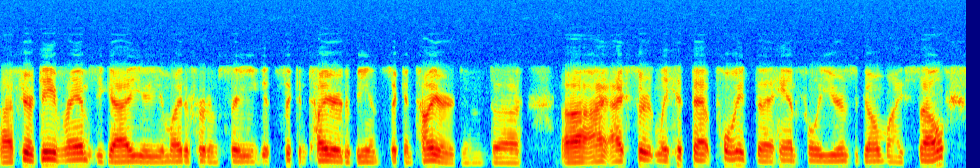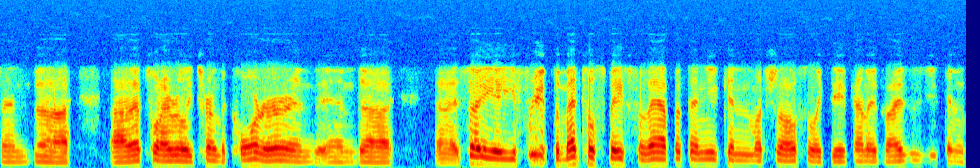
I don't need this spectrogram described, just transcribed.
uh, if you're a Dave Ramsey guy, you, you might have heard him say you get sick and tired of being sick and tired. And uh, uh, I, I certainly hit that point a handful of years ago myself. And uh, uh, that's when I really turned the corner, and and uh, uh, so you, you free up the mental space for that, but then you can, much also like Dave kind of advises, you can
